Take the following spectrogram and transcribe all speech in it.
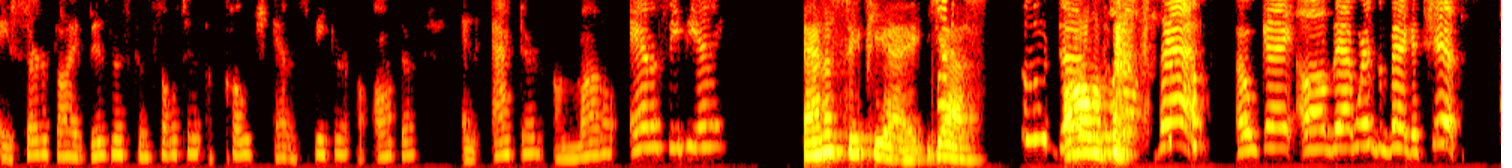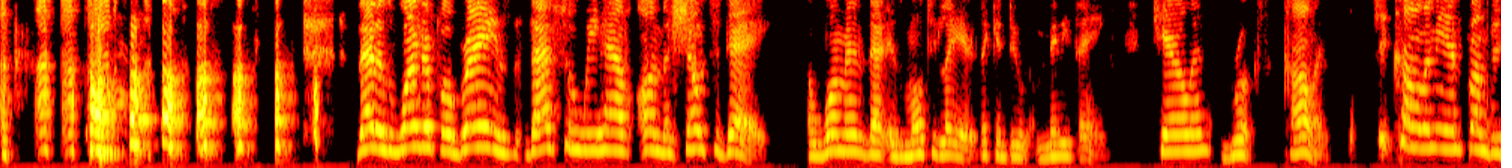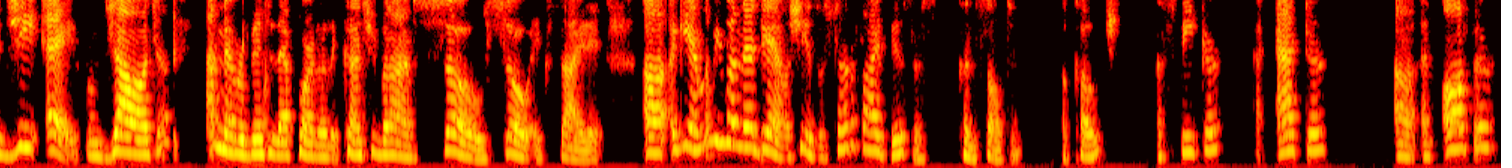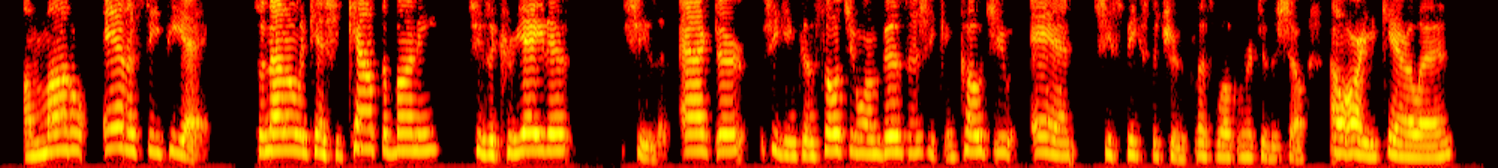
a certified business consultant, a coach, and a speaker, an author, an actor, a model, and a CPA. And a CPA, yes. Who does all of that? Okay, all that. Where's the bag of chips? that is wonderful. Brains, that's who we have on the show today. A woman that is multi layered, that can do many things. Carolyn Brooks Collins. She's calling in from the GA, from Georgia. I've never been to that part of the country, but I'm so, so excited. Uh, again, let me run that down. She is a certified business consultant, a coach, a speaker, an actor, uh, an author, a model, and a CPA. So not only can she count the money, she's a creative, she's an actor, she can consult you on business, she can coach you, and she speaks the truth. Let's welcome her to the show. How are you, Carolyn?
